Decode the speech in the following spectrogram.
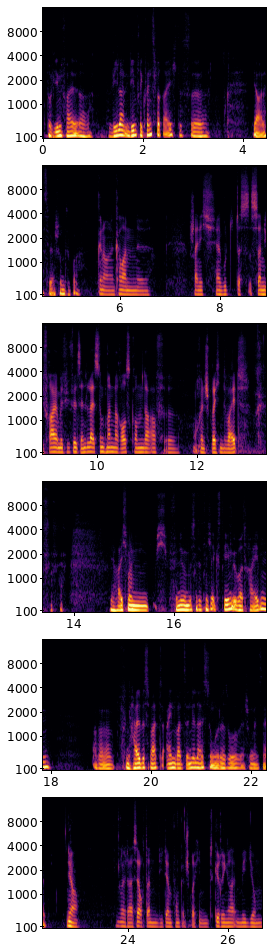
Aber auf jeden Fall äh, WLAN in dem Frequenzbereich, das, äh, ja, das wäre schon super. Genau, dann kann man äh, wahrscheinlich, ja gut, das ist dann die Frage, mit wie viel Sendeleistung man da rauskommen darf, äh, auch entsprechend weit Ja, ich meine, ich finde, wir müssen es jetzt nicht extrem übertreiben, aber ein halbes Watt, ein Watt Sendeleistung oder so wäre schon ganz nett. Ja. Ja. Da ist ja auch dann die Dämpfung entsprechend geringer im Medium.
